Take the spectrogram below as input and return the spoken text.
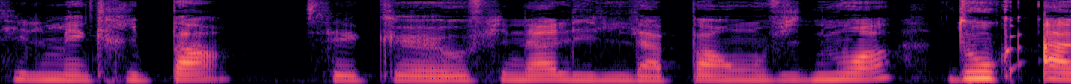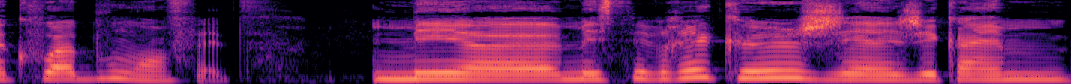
s'il m'écrit pas, c'est qu'au final, il n'a pas envie de moi. Donc, à quoi bon, en fait? Mais, euh, mais c'est vrai que j'ai quand même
